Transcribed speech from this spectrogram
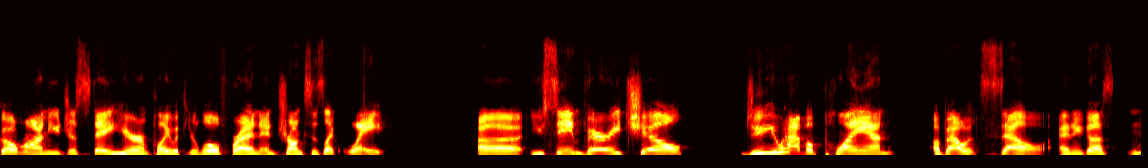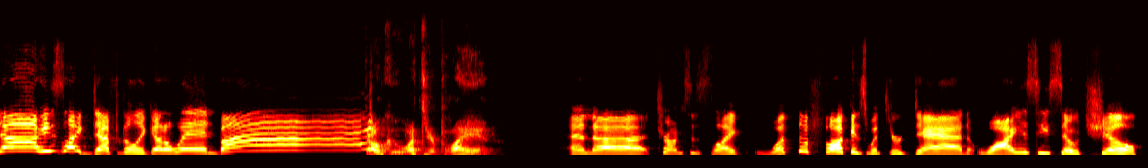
Gohan, you just stay here and play with your little friend." And Trunks is like, "Wait, uh, you seem very chill. Do you have a plan?" about Cell. And he goes, No, he's like definitely gonna win. Bye. Goku, what's your plan? And uh Trunks is like, What the fuck is with your dad? Why is he so chill?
